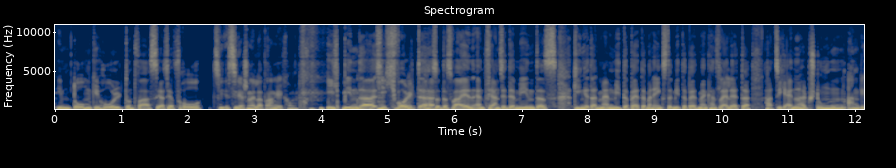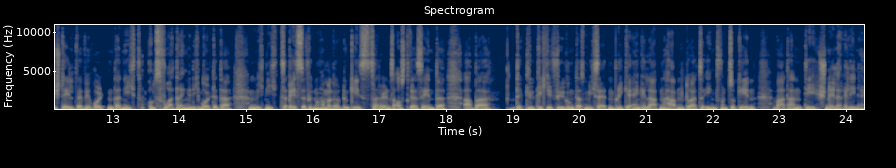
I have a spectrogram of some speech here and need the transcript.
im Dom geholt und war sehr, sehr froh. Sie ist sicher schneller drangekommen. Ich bin da, ich wollte, also das war ein, ein Fernsehtermin, das ging ja dann, mein Mitarbeiter, mein engster Mitarbeiter, mein Kanzleileiter, hat sich eineinhalb Stunden angestellt, weil wir wollten da nicht uns vordrängen. Ich wollte da mich nicht besser fühlen. Und haben wir gesagt, du gehst ins Austria Center, aber der glückliche Fügung, dass mich Seitenblicke eingeladen haben, dort impfen zu gehen, war dann die schnellere Linie.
